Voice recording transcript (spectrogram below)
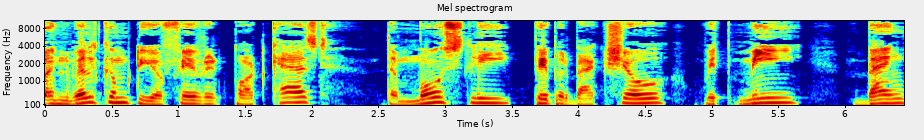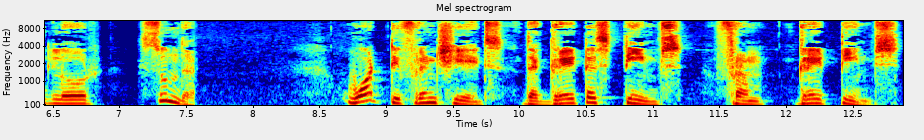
and welcome to your favorite podcast, the Mostly Paperback Show with me, Bangalore Sundar. What differentiates the greatest teams from great teams?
